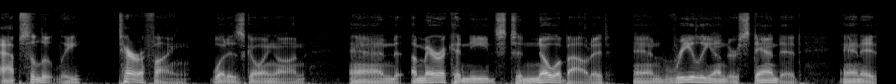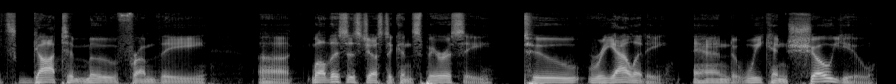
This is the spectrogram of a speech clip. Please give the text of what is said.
absolutely terrifying what is going on, and America needs to know about it and really understand it. And it's got to move from the uh, well, this is just a conspiracy to reality, and we can show you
